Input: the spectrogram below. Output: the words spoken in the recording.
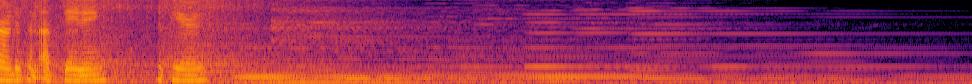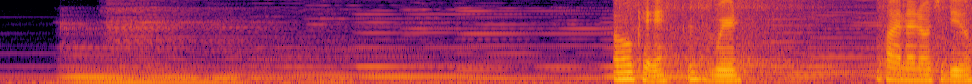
Background isn't updating, it appears. Okay, this is weird. Fine, I know what to do.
